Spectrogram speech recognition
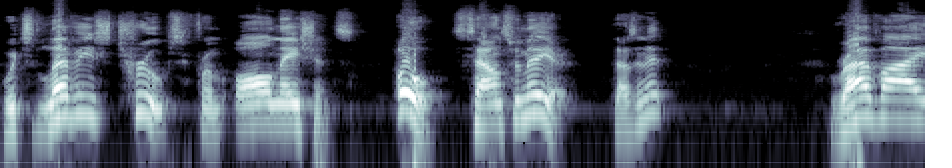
which levies troops from all nations. Oh, sounds familiar, doesn't it? Rabbi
